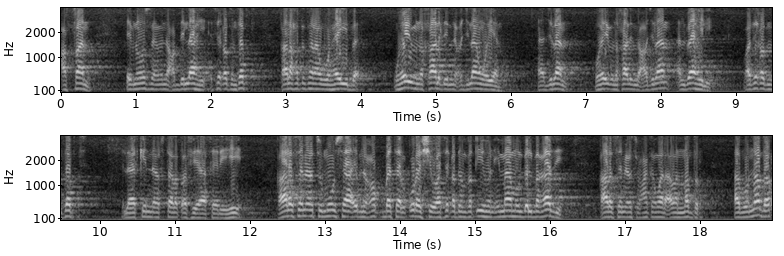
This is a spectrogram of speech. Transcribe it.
cafaan ibnu muslim ibn cabdilaahi hiqatun tabt qaala xadaana wahayb wahayb ibnu khaalid ibn cijlaan weeyaan. Ajlaan wahayb ibnu khaalid ibn cajlaan albahili waa hiqatun tabt laakinahu ikhtalata fii aakhirihi. Qaala samictu muusa ibna cuqbata alqurashi waa hiqatun faqiihun imaamu bilmaqaazi qala samictu waxaa ka mara abunadr abu nadr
